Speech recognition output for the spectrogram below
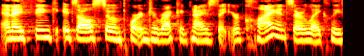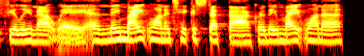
And I think it's also important to recognize that your clients are likely feeling that way and they might want to take a step back or they might want to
